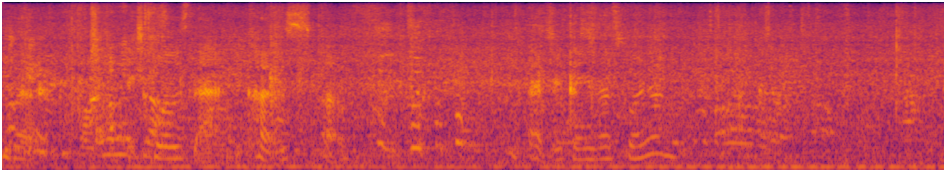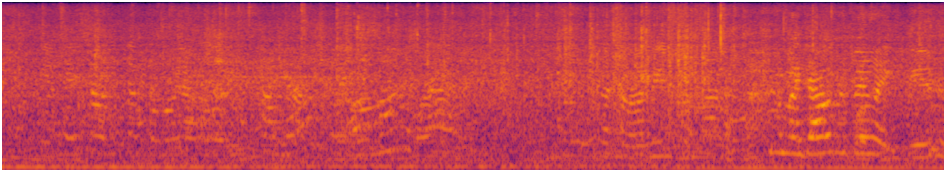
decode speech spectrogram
but they closed that because of everything that's going on. My dad would have been like, dude.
